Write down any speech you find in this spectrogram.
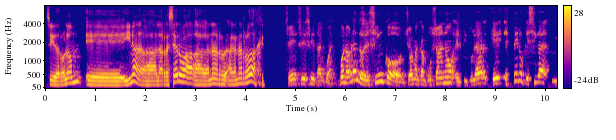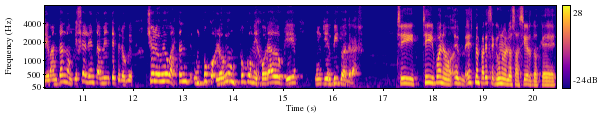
Sí, de Rolón. Eh, y nada, a la reserva a ganar, a ganar rodaje. Sí, sí, sí, tal cual. Bueno, hablando del 5, Jorman Campuzano, el titular, que espero que siga levantando, aunque sea lentamente, pero que yo lo veo bastante, un poco, lo veo un poco mejorado que un tiempito atrás. Sí, sí, bueno, eh, es me parece que uno de los aciertos que,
